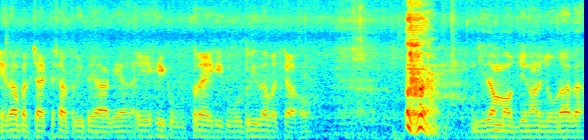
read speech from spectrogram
ਇਹਦਾ ਬੱਚਾ ਇੱਕ ਛਤਰੀ ਤੇ ਆ ਗਿਆ। ਇਹੀ ਕਬੂਤਰ ਹੈ, ਇਹੀ ਕਬੂਤਰੀ ਦਾ ਬੱਚਾ ਉਹ। ਜਿਹਦਾ ਮੌਜੇ ਨਾਲ ਜੋੜਾ ਗਾ।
